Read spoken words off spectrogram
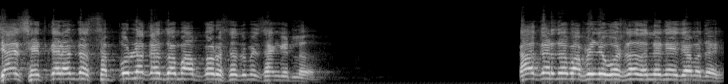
ज्या शेतकऱ्यांचा संपूर्ण कर्ज माफ करू असं तुम्ही सांगितलं. का कर्ज माफीची घोषणा झाली नाही याच्यामध्ये?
